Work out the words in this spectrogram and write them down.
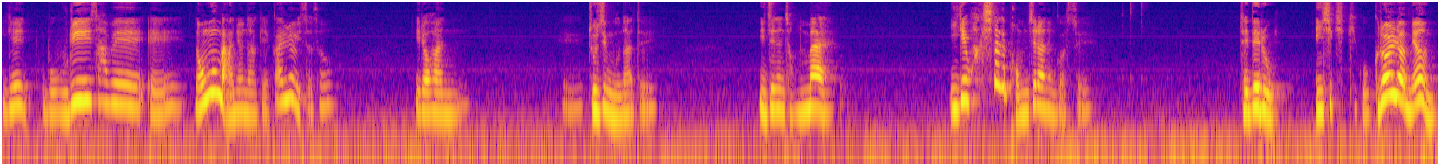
이게 뭐 우리 사회에 너무 만연하게 깔려 있어서 이러한 그 조직 문화들 이제는 정말 이게 확실하게 범죄라는 것을 제대로 인식시키고 그러려면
